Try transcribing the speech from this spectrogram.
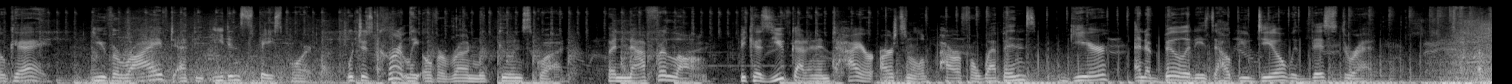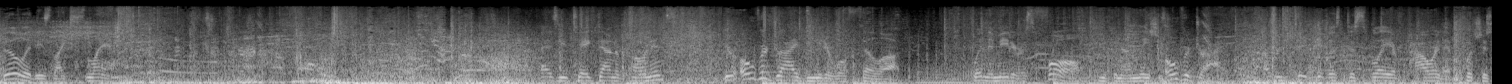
Okay, you've arrived at the Eden Spaceport, which is currently overrun with Goon Squad. But not for long, because you've got an entire arsenal of powerful weapons, gear, and abilities to help you deal with this threat. Abilities like Slam. As you take down opponents, your overdrive meter will fill up. When the meter is full, you can unleash Overdrive, ridiculous display of power that pushes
